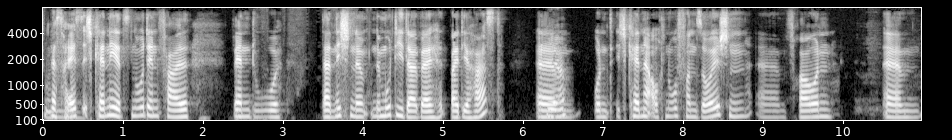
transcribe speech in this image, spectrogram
Das mhm. heißt, ich kenne jetzt nur den Fall, wenn du da nicht eine, eine Mutti dabei bei dir hast. Ähm, ja. Und ich kenne auch nur von solchen ähm, Frauen ähm,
